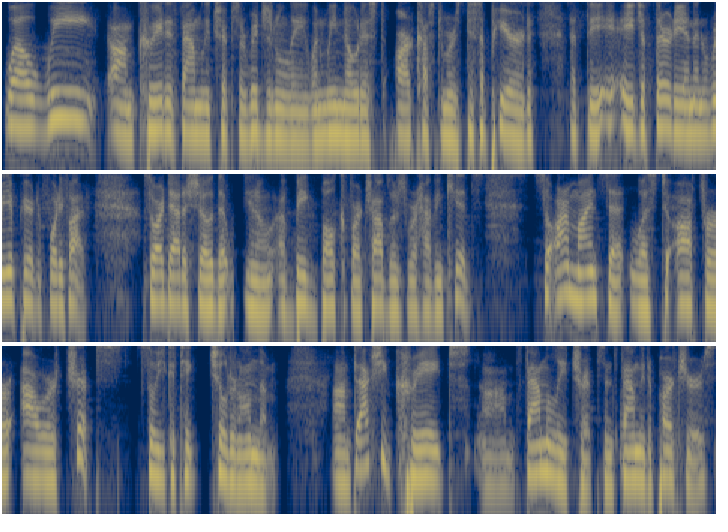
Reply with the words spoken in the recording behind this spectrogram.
Well, we um, created family trips originally when we noticed our customers disappeared at the age of 30 and then reappeared at 45. So our data showed that, you know, a big bulk of our travelers were having kids. So our mindset was to offer our trips so you could take children on them. Um, to actually create um, family trips and family departures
